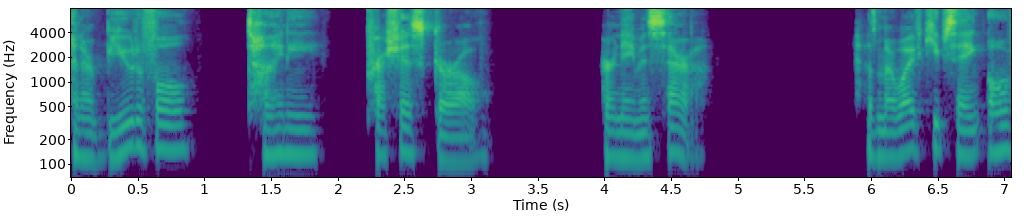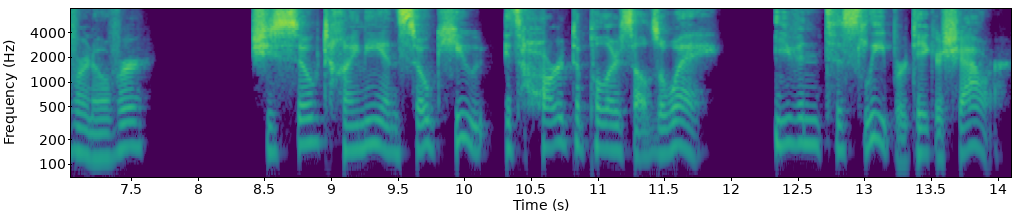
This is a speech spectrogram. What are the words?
And our beautiful, tiny, precious girl, her name is Sarah. As my wife keeps saying over and over, she's so tiny and so cute, it's hard to pull ourselves away, even to sleep or take a shower.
